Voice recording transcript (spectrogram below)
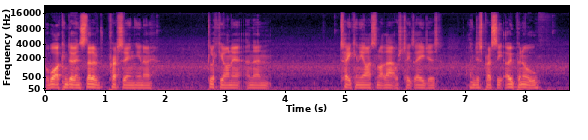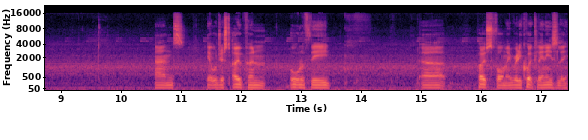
but what I can do instead of pressing you know clicking on it and then taking the item like that which takes ages I can just press the open all. And it will just open all of the uh, posts for me really quickly and easily.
